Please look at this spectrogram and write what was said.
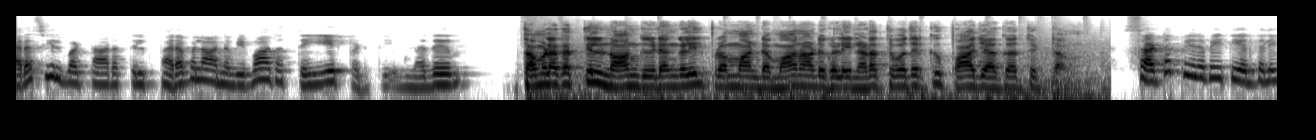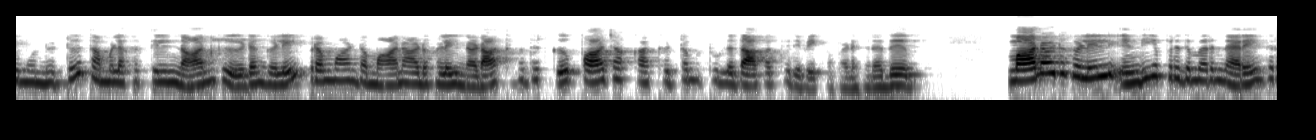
அரசியல் வட்டாரத்தில் பரவலான விவாதத்தை ஏற்படுத்தியுள்ளது. தமிழகத்தில் நான்கு இடங்களில் பிரம்மாண்ட மாநாடுகளை நடத்துவதற்கு பாஜக திட்டம். சட்டப்பேரவை தேர்தலை முன்னிட்டு தமிழகத்தில் நான்கு இடங்களில் பிரம்மாண்ட மாநாடுகளை நடாத்துவதற்கு பாஜக திட்டமிட்டுள்ளதாக தெரிவிக்கப்படுகிறது. மாநாடுகளில் இந்திய பிரதமர் நரேந்திர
